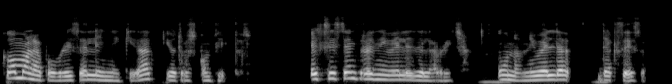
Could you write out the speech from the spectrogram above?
como la pobreza, la inequidad y otros conflictos. Existen tres niveles de la brecha. Uno, nivel de, de acceso.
